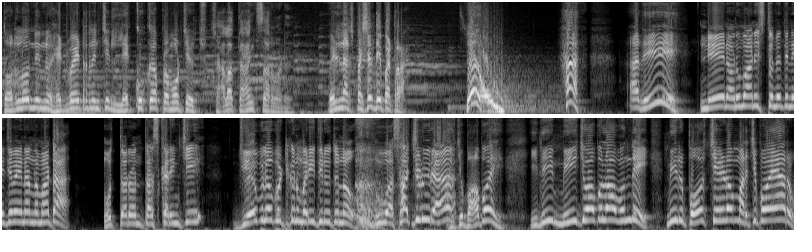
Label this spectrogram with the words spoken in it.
త్వరలో నిన్ను హెడ్ వెయిటర్ నుంచి లెగ్ కుక్క ప్రమోట్ చేయొచ్చు. చాలా థ్యాంక్స్ సార్ వాడు. వెళ్ళి నాకు స్పెషల్ టీ పట్టరా. హ, అది నేను అనుమానిస్తున్నది నిజమేనన్నమాట. ఉత్తరం తస్కరించి జేబులో పట్టుకుని మరీ తిరుగుతున్నావు. నువ్వు అసాధ్యుడురా. బాబోయ్ ఇది మీ జోబులో ఉంది. మీరు పోస్ట్ చేయడం మర్చిపోయారు.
